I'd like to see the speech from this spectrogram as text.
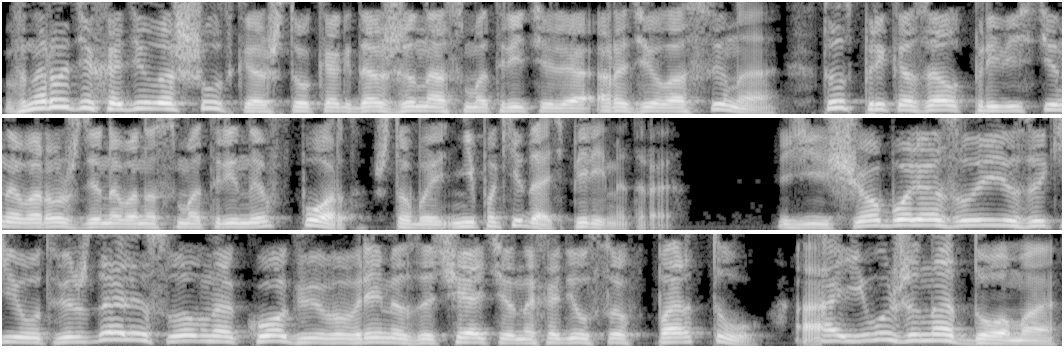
В народе ходила шутка, что когда жена смотрителя родила сына, тот приказал привести новорожденного на смотрины в порт, чтобы не покидать периметра. Еще более злые языки утверждали, словно Когви во время зачатия находился в порту, а его жена дома,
